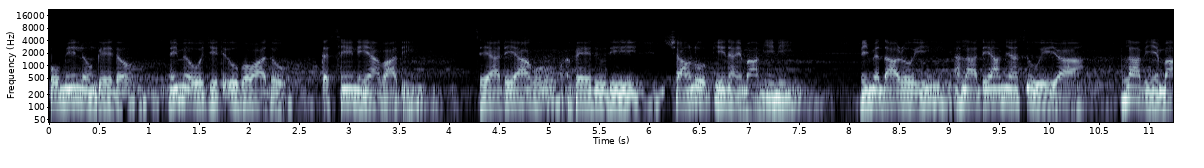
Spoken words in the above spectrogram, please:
အိုမင်းလွန်ခဲ့သောမိမအိုကြီးတူဘဝသို့တက်ဆင်းနေရပါသည်ဇရာတရားကိုအဘယ်သူသည်ရှောင်လို့ပြေးနိုင်ပါမည်နည်းမိမသားတို့၏အလှတရားများစုဝေးရာအလှပြင်မှ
